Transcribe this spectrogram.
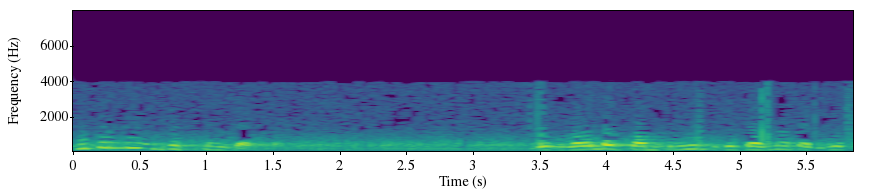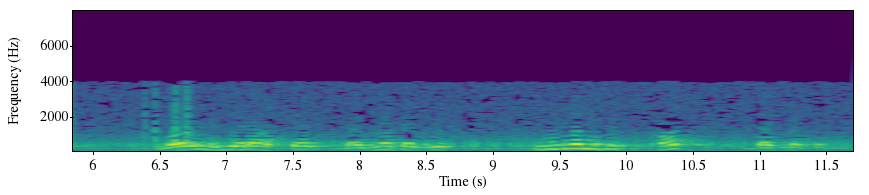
فکر بھی ایگزٹ نہیں کرتا۔ This world of complete it does not exist world hereafter does not exist even this thought does not exist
